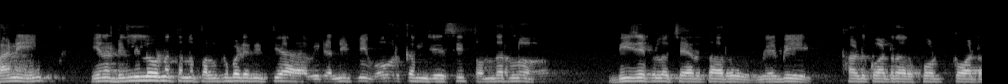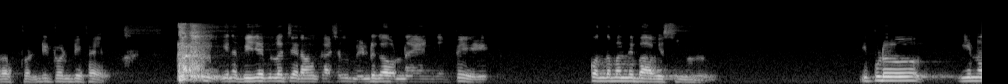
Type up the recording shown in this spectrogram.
కానీ ఈయన ఢిల్లీలో ఉన్న తన పలుకుబడి రీత్యా వీటన్నిటిని ఓవర్కమ్ చేసి తొందరలో బీజేపీలో చేరతారు. Maybe third quarter or fourth quarter of twenty twenty five. ఈయన బీజేపీలో చేరే అవకాశాలు మెండుగా ఉన్నాయని చెప్పి కొంతమంది భావిస్తున్నారు. ఇప్పుడు ఈయన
